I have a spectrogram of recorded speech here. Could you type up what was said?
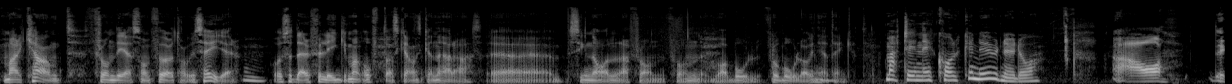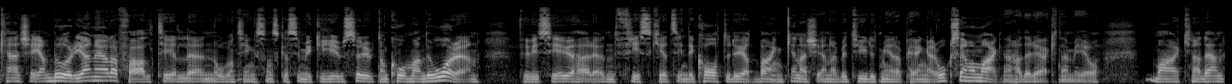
markant från det som företaget säger. Mm. Och så därför ligger man oftast ganska nära eh, signalerna från, från, bol, från bolagen helt enkelt. Martin, är korken ur nu då? Ja, det kanske är en början i alla fall till eh, någonting som ska se mycket ljusare ut de kommande åren. För vi ser ju här en friskhetsindikator, det är att bankerna tjänar betydligt mer pengar också än vad marknaden hade räknat med. Och marknaden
